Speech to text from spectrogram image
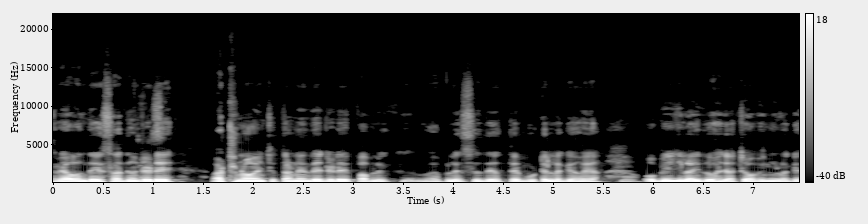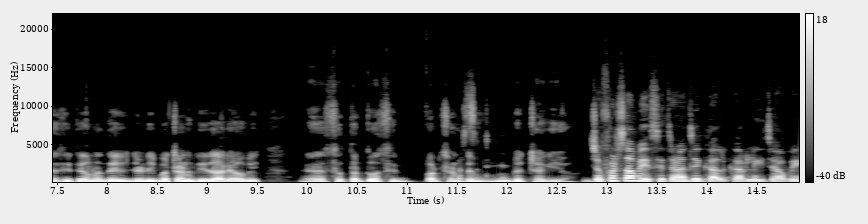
ਹਰਿਆਵਲ ਦੇਖ ਸਕਦੇ ਹੋ ਜਿਹੜੇ 8-9 ਇੰਚ ਤਣੇ ਦੇ ਜਿਹੜੇ ਪਬਲਿਕ ਪਲੇਸ ਦੇ ਉੱਤੇ ਬੂਟੇ ਲੱਗੇ ਹੋਏ ਆ ਉਹ 20 ਜੁਲਾਈ 2024 ਨੂੰ ਲੱਗੇ ਸੀ ਤੇ ਉਹਨਾਂ ਦੇ ਜਿਹੜੀ ਬਚਣ ਦੀ ਦਰ ਆ ਉਹ ਵੀ ਅਹ, 70 ਤੋਂ 80% ਦੇ ਵਿੱਚ ਹੈਗੀ ਆ। ਜਫਰ ਸਾਹਿਬ ਇਸੇ ਤਰ੍ਹਾਂ ਜੇ ਗੱਲ ਕਰ ਲਈ ਜਾਵੇ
